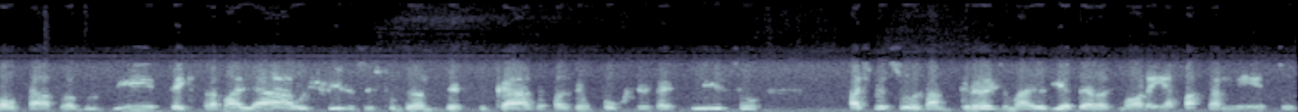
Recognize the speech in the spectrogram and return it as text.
Voltar a produzir, ter que trabalhar, os filhos estudando dentro de casa, fazer um pouco de exercício. As pessoas, a grande maioria delas, moram em apartamentos,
